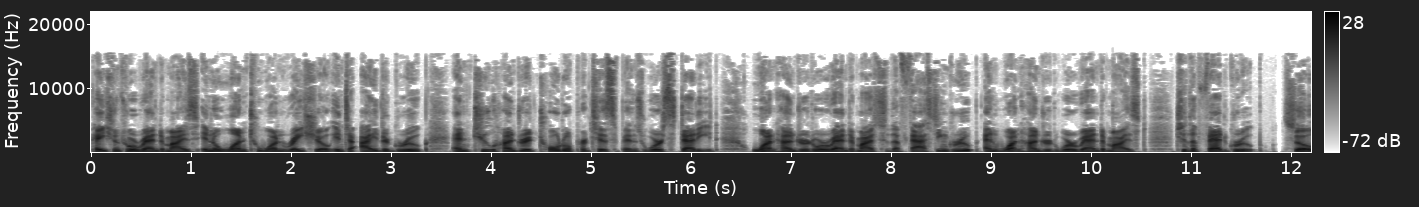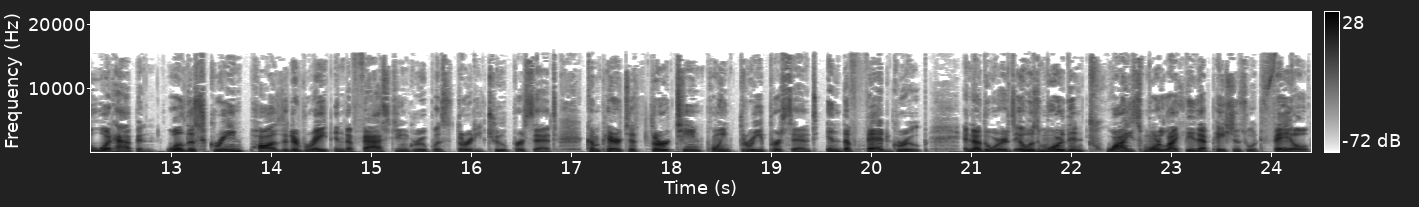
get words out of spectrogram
Patients were randomized in a one to one ratio into either group, and 200 total participants were studied. 100 were randomized to the fasting group, and 100 were randomized to the fed group. So, what happened? Well, the screen positive rate in the fasting group was 32% compared to 13.3% in the fed group. In other words, it was more than twice more likely that patients would fail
